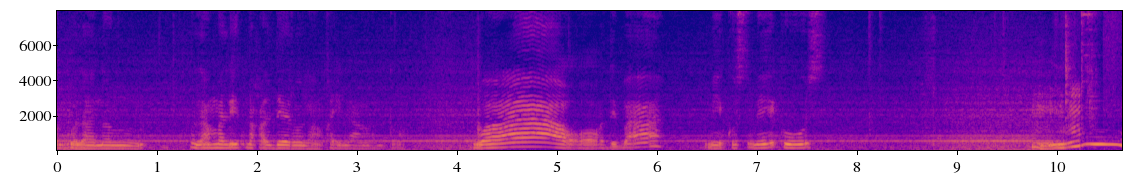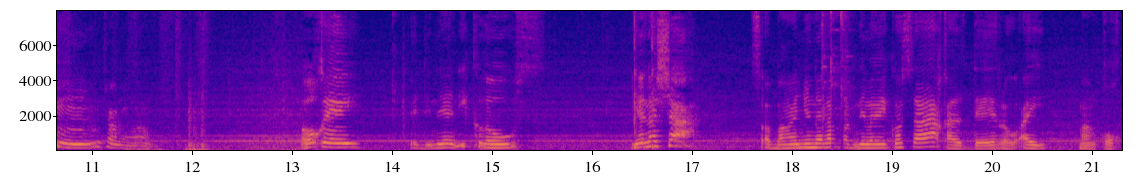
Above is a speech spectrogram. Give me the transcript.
Pag wala nang, wala maliit na kaldero lang, kailangan ko. Wow! O, di ba? Mekus. Mmm, sarap. Okay. Pwede na yan i-close. Yan na siya. So, abangan nyo na lang pag nilagay ko sa kaldero ay mangkok.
